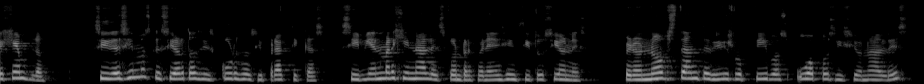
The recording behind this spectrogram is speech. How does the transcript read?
ejemplo, si decimos que ciertos discursos y prácticas, si bien marginales con referencia a instituciones, pero no obstante disruptivos u oposicionales,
